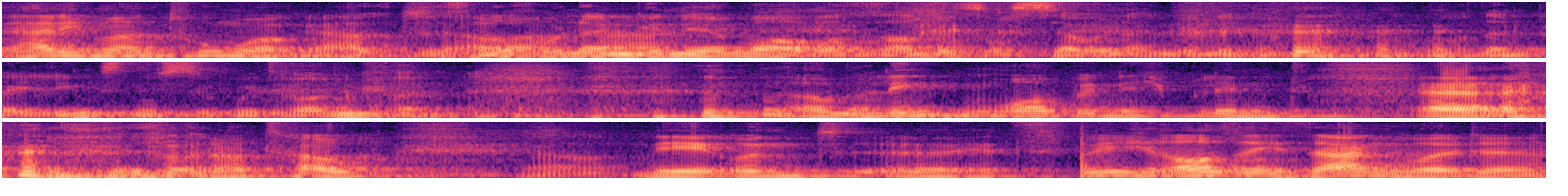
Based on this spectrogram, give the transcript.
da hatte ich mal einen Tumor gehabt. Das ist noch unangenehmer, ja. aber das andere ist auch sehr unangenehm, weil man dann bei links nicht so gut hören kann. Auf dem linken Ohr bin ich blind äh, oder taub. Ja. Nee, und äh, jetzt bin ich raus, was ich sagen wollte.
